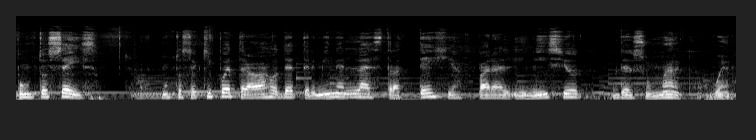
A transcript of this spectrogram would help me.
Punto 6. Junto a su equipo de trabajo determinen la estrategia para el inicio de su marca. Bueno,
